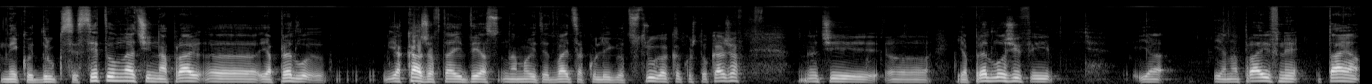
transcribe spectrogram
некој друг се сетил, значи направи ја предло ја кажав таа идеја на моите двајца колеги од Струга како што кажав, значи ја предложив и ја ја направивме таа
